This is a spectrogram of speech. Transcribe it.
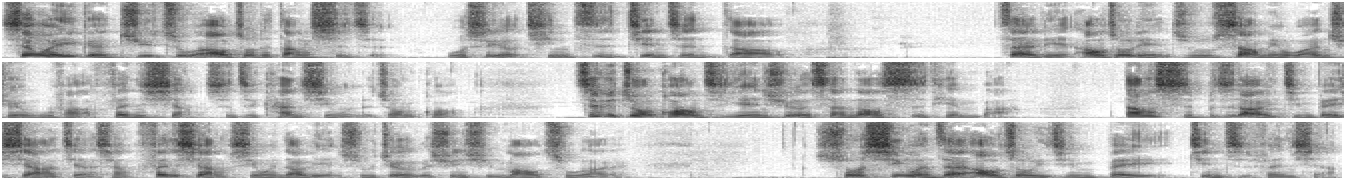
身为一个居住澳洲的当事者，我是有亲自见证到，在脸澳洲脸书上面完全无法分享甚至看新闻的状况。这个状况只延续了三到四天吧。当时不知道已经被下架，想分享新闻到脸书，就有个讯息冒出来，说新闻在澳洲已经被禁止分享。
